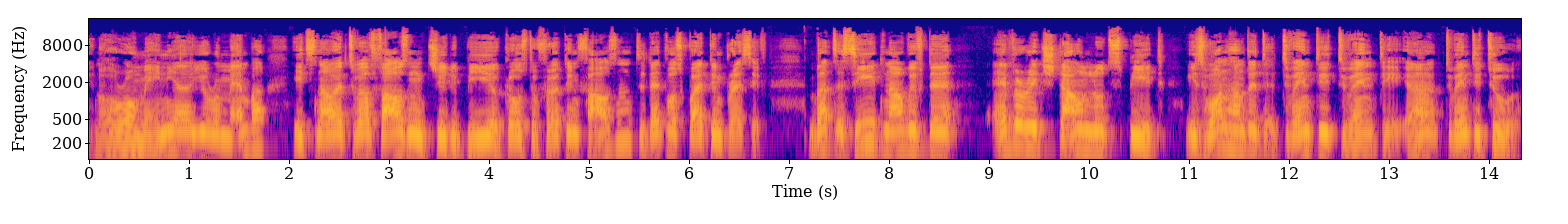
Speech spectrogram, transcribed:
You know, Romania, you remember, it's now at 12,000 GDP, or close to 13,000. That was quite impressive. But see it now with the average download speed is 120 20, yeah, 22.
